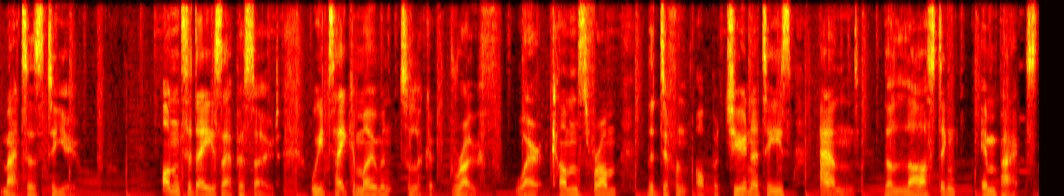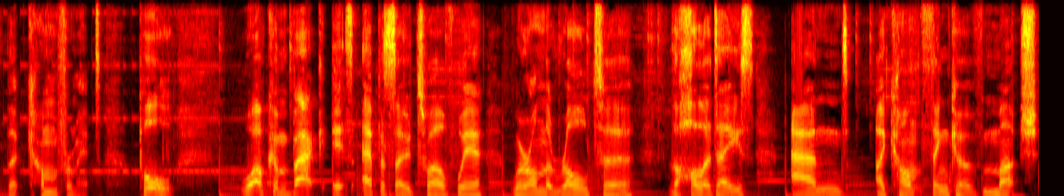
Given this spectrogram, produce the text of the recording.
matters to you. On today's episode, we take a moment to look at growth, where it comes from, the different opportunities, and the lasting impacts that come from it. Paul, welcome back. It's episode 12. We're, we're on the roll to the holidays, and I can't think of much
